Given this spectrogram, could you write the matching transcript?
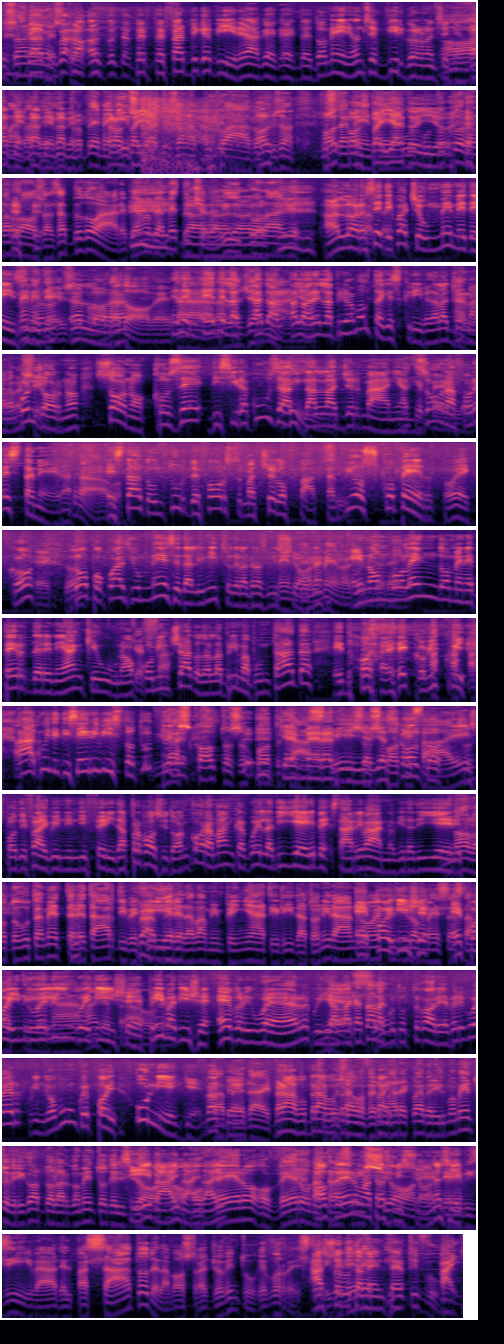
guarda, no, per, per farvi capire, ah, che- che domenica non c'è virgola, non c'è No, niente. Vabbè, vabbè, vabbè. Il problema Però è che io sbagliato. ci sono abituato. Ho, sono- ho- ho giustamente, sbagliato un, io. Dottore La Rosa sa abituare, piano piano mettici No, la no, no, no. che- Allora, Vabbè. senti, qua c'è un memedesimo. no? Memedesimo, Allora, da dove? è- Da- è della- dalla Germania? allora, è la prima volta che scrive dalla Germania. Allora, sì. Buongiorno, sono Cos'è di Siracusa Sì. dalla Germania, zona. Foresta Nera. Bravo. È stato un tour de force, ma ce l'ho fatta. Sì. Vi ho scoperto, ecco, Ecco. dopo quasi un mese dall'inizio della trasmissione Meno e non volendomene perdere neanche una, ho Che fa? cominciato dalla prima puntata ed ora eccomi qui. Ah, quindi ti sei rivisto tutte Vi le- ascolto su Che podcasting, meraviglia, vi ascolto su Spotify, quindi in differita. A proposito, ancora manca quella di ieri, beh, sta arrivando chi da di ieri. No, l'ho dovuta mettere tardi perché Va ieri eravamo impegnati lì da Tony Ranno e e, poi, dice, e poi in due lingue Ma dice bravo, prima eh. dice everywhere quindi Yes. alla catalla con tutto cori everywhere quindi ovunque e poi un nieghe vabbè, Vabbè, dai. bravo bravo Ci possiamo bravo fermare vai. qua per il momento. Vi ricordo l'argomento del Sì, giorno, vai, vai, ovvero, ovvero una Ovvero una trasmissione, trasmissione, sì. televisiva del passato, della vostra gioventù che vorreste assolutamente rivedere in TV. vai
